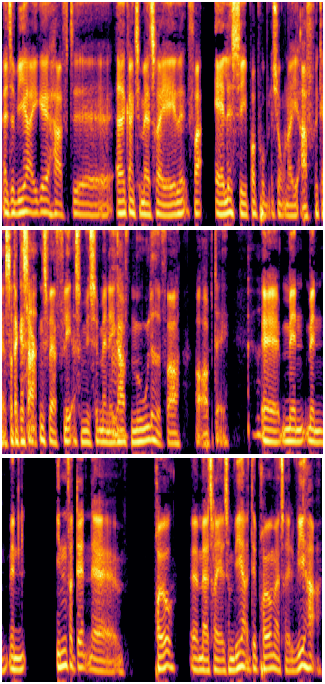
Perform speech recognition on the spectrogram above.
Altså vi har ikke haft øh, adgang til materiale fra alle zebrapopulationer i Afrika, så der kan sagtens være flere, som vi simpelthen ikke har haft mulighed for at opdage. Øh, men, men, men inden for den øh, prøvemateriale, som vi har, det prøvemateriale, vi har,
